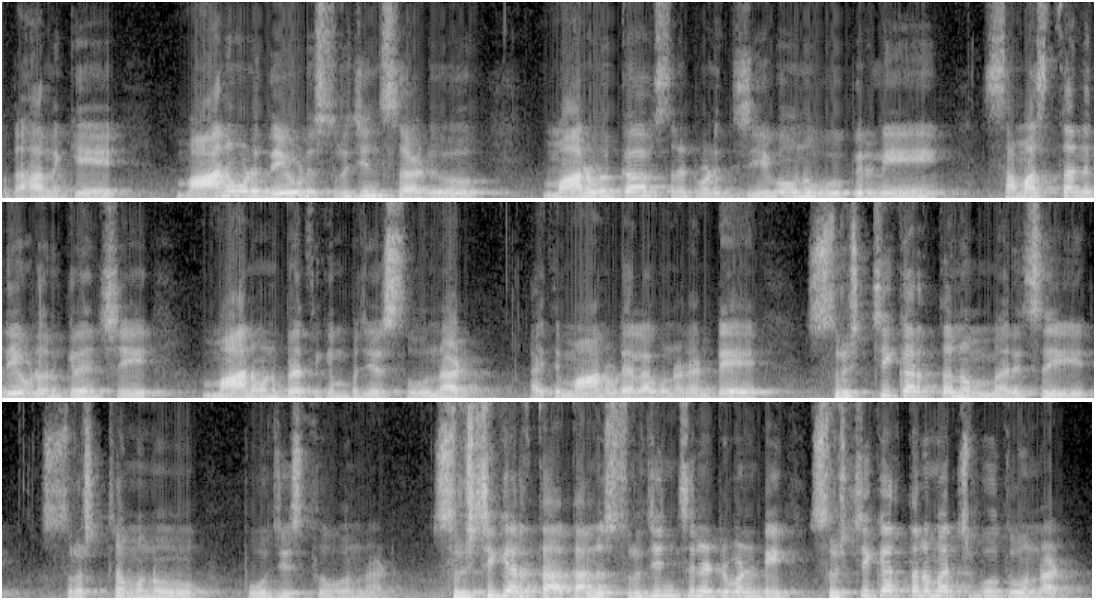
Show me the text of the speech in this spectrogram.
ఉదాహరణకి మానవుడు దేవుడు సృజించాడు. మానవుడికి కావలసినటువంటి జీవమును ఊపిరిని సమస్తాన్ని దేవుడు అనుగ్రహించి మానవుని బ్రతికింపజేస్తూ ఉన్నాడు. అయితే మానవుడు ఎలాగున్నాడంటే సృష్టికర్తను మరిచి సృష్టమును పూజిస్తూ ఉన్నాడు. సృష్టికర్త తను సృజించినటువంటి సృష్టికర్తను మర్చిపోతూ ఉన్నాడు.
